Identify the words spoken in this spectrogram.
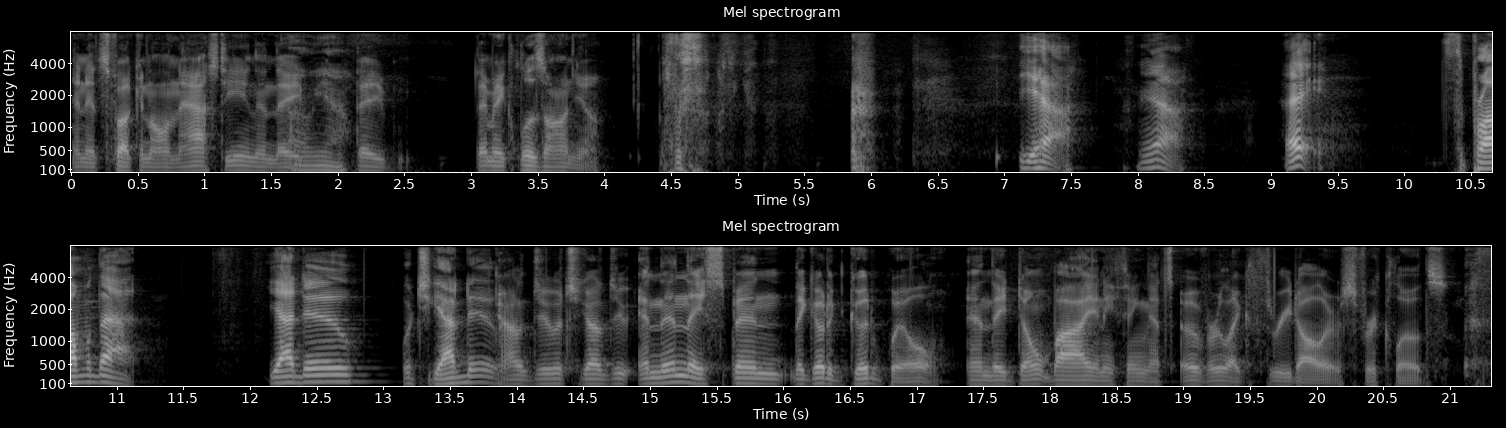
and it's fucking all nasty, and then they oh yeah. they they make lasagna. Yeah. Yeah. Hey, it's the problem with that. You gotta do what you gotta do. Gotta do what you gotta do, and then they spend. They go to Goodwill and they don't buy anything that's over like three dollars for clothes.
